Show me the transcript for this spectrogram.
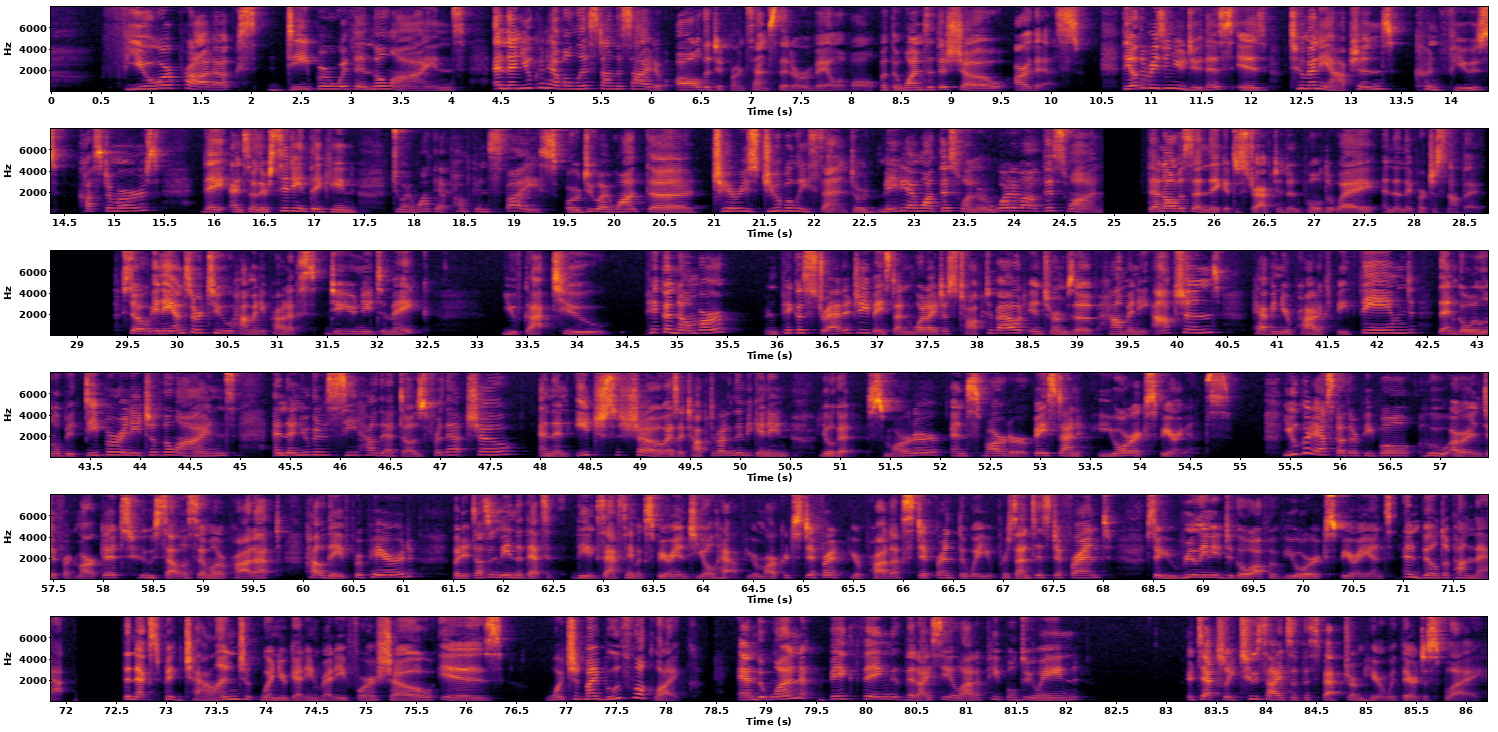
fewer products, deeper within the lines, and then you can have a list on the side of all the different scents that are available, but the ones at the show are this. The other reason you do this is too many options confuse customers they and so they're sitting thinking, do I want that pumpkin spice or do I want the cherries jubilee scent or maybe I want this one or what about this one? Then all of a sudden they get distracted and pulled away and then they purchase nothing. So in answer to how many products do you need to make, you've got to pick a number and pick a strategy based on what I just talked about in terms of how many options, having your product be themed, then go a little bit deeper in each of the lines, and then you're going to see how that does for that show. And then each show, as I talked about in the beginning, you'll get smarter and smarter based on your experience. You could ask other people who are in different markets who sell a similar product how they've prepared, but it doesn't mean that that's the exact same experience you'll have. Your market's different, your product's different, the way you present is different. So you really need to go off of your experience and build upon that. The next big challenge when you're getting ready for a show is what should my booth look like? And the one big thing that I see a lot of people doing, it's actually two sides of the spectrum here with their display.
